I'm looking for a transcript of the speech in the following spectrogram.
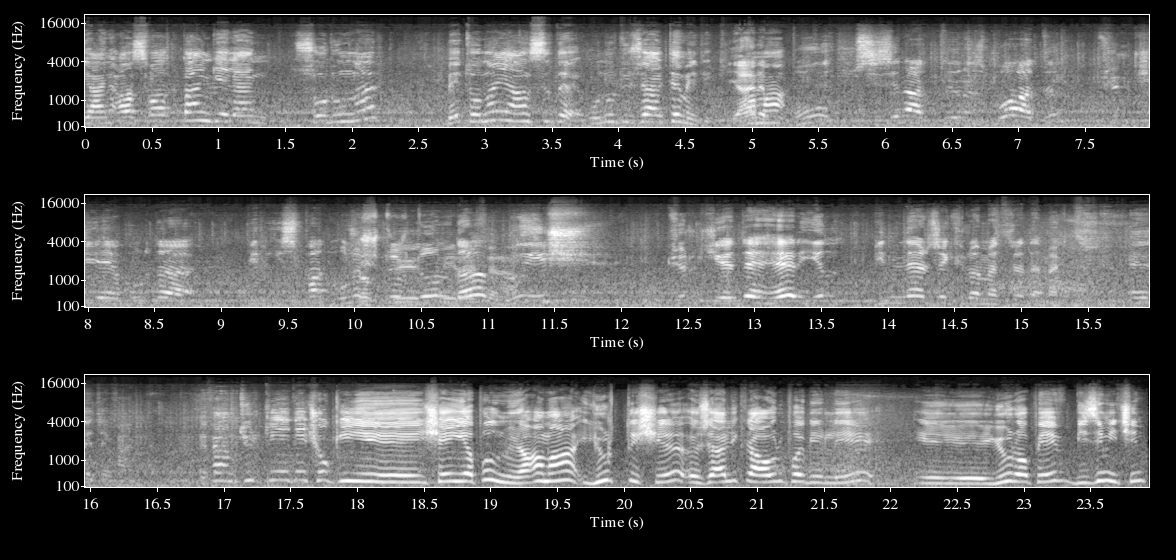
yani asfalttan gelen sorunlar betona yansıdı. Onu düzeltemedik. Yani Ama bu sizin attığınız bu adım Türkiye'ye burada bir ispat bir oluşturduğunda referans. bu iş Türkiye'de her yıl binlerce kilometre demektir. evet efendim. Efendim Türkiye'de çok iyi şey yapılmıyor ama yurt dışı özellikle Avrupa Birliği e, Europev bizim için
